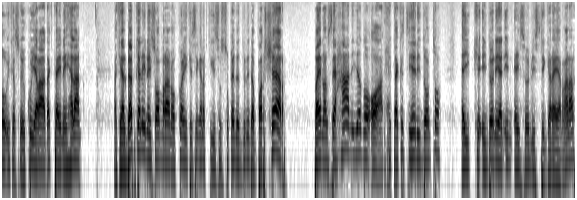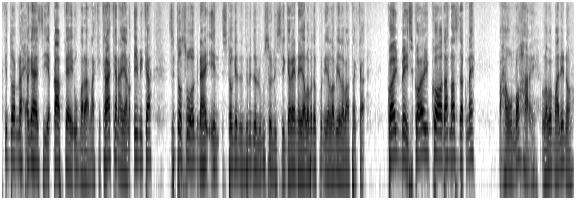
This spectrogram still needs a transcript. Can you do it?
o inkastoo ku yaraa adagta inay helaan. Laakiin albaab kale inay soo maraan oo koyinka isaga naftigiisa suuqyada dunida barsheer binance ahaan iyadoo oo aad xitaa ka sii heli doonto ay doonayaan in ay soo listi garayaan. Waan arki doonnaa xogahaasi iyo qaabka ay u maraan laakiin kraken ayaanu iminka si toos u ognahay in stogyada dunida lagu soo listi garaynaya ka coinbase coinkooda nasdaqne waxa uu noo haray laba maalino.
